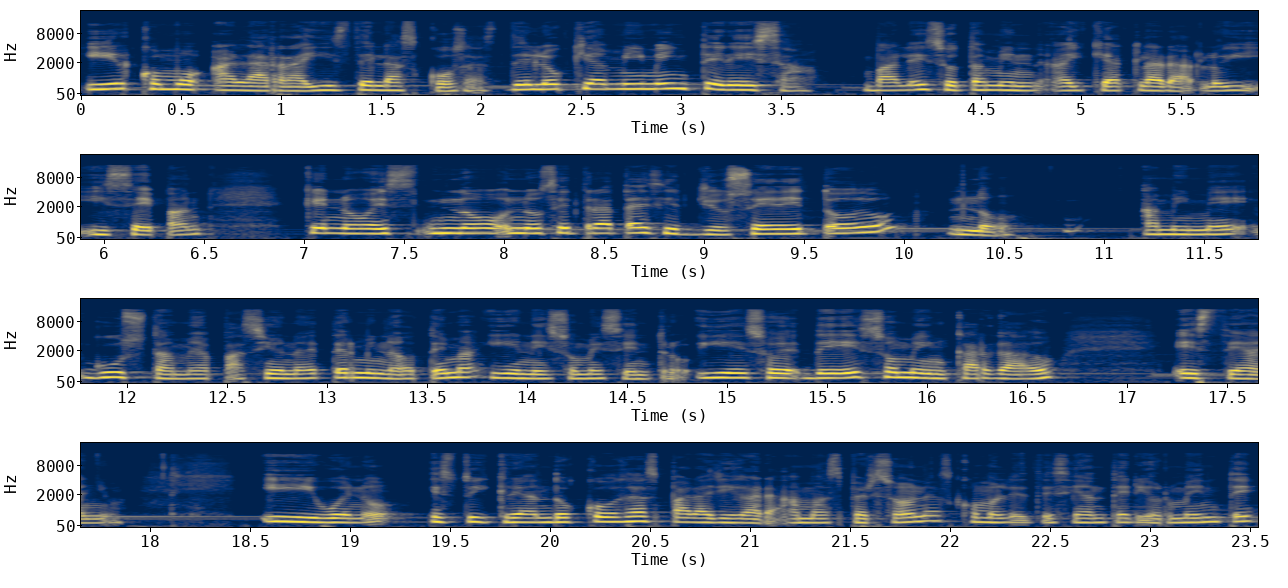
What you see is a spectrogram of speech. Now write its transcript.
ir como a la raíz de las cosas, de lo que a mí me interesa, ¿vale? Eso también hay que aclararlo y, sepan que no es, no, no se trata de decir yo sé de todo, no. A mí me gusta, me apasiona determinado tema y en eso me centro. Y eso, de eso me he encargado este año. Y bueno, estoy creando cosas para llegar a más personas, como les decía anteriormente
